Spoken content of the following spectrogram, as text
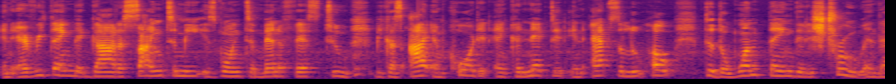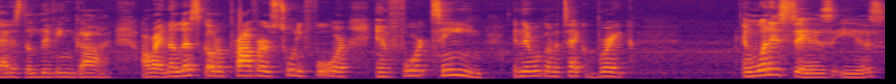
And everything that God assigned to me is going to manifest too because I am corded and connected in absolute hope to the one thing that is true, and that is the living God. All right, now let's go to Proverbs 24 and 14, and then we're going to take a break. And what it says is,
